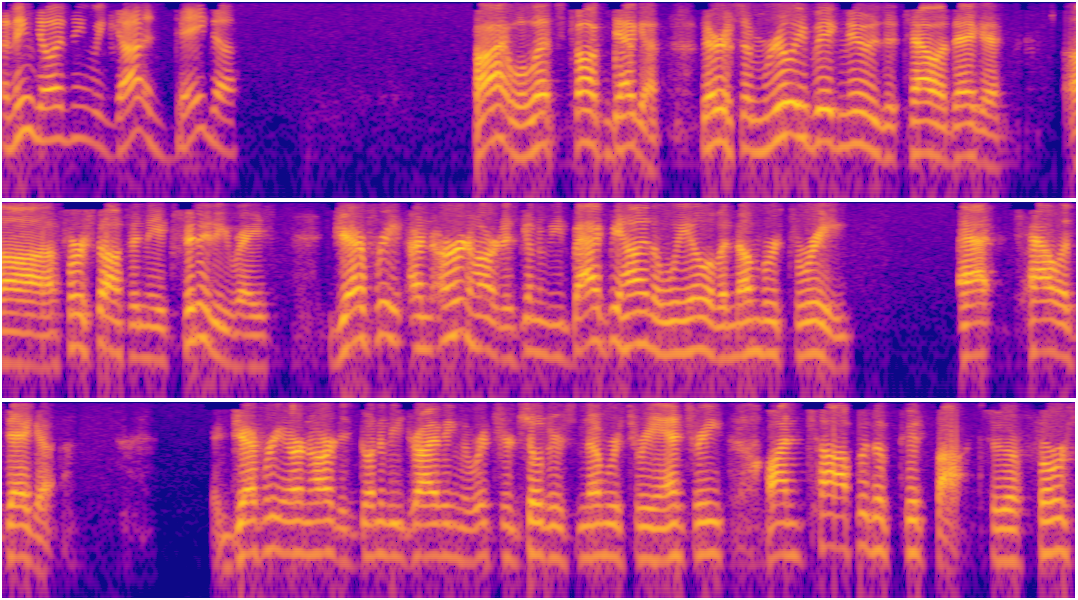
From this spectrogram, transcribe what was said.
I think the only thing we got is Dega. All right, well, let's talk Dega. There is some really big news at Talladega. Uh, first off, in the Xfinity race, Jeffrey and Earnhardt is going to be back behind the wheel of a number three at Talladega. Jeffrey Earnhardt is going to be driving the Richard Childress number three entry on top of the pit box for the first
